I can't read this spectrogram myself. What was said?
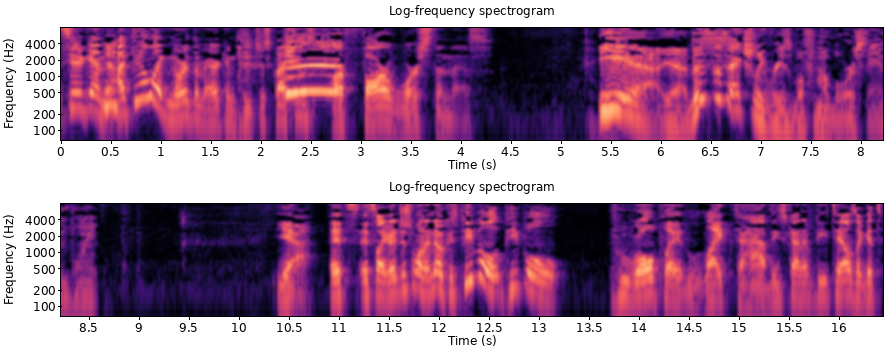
See, again, I feel like North American peaches questions are far worse than this. Yeah, yeah. This is actually reasonable from a lore standpoint. Yeah, it's it's like I just want to know because people people who role play like to have these kind of details. Like it's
